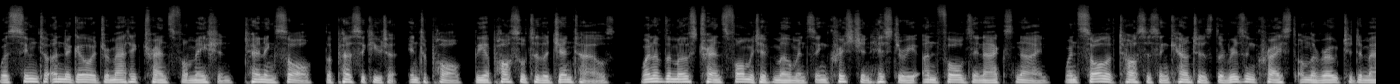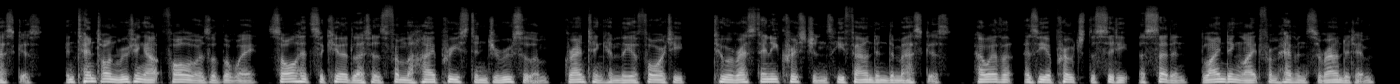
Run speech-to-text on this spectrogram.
was soon to undergo a dramatic transformation, turning Saul, the persecutor, into Paul, the apostle to the Gentiles, one of the most transformative moments in Christian history unfolds in Acts 9, when Saul of Tarsus encounters the risen Christ on the road to Damascus. Intent on rooting out followers of the way, Saul had secured letters from the high priest in Jerusalem, granting him the authority to arrest any Christians he found in Damascus. However, as he approached the city, a sudden, blinding light from heaven surrounded him.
